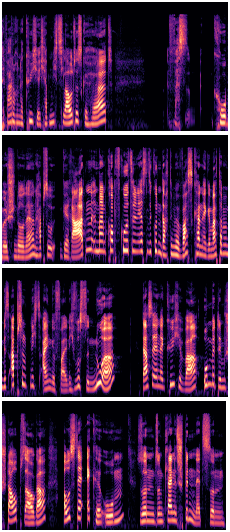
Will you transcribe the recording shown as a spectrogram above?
Der war doch in der Küche. Ich habe nichts Lautes gehört. Was komisch, ne? Und habe so geraten in meinem Kopf kurz in den ersten Sekunden, dachte mir, was kann er gemacht haben? Mir ist absolut nichts eingefallen. Ich wusste nur, dass er in der Küche war, um mit dem Staubsauger aus der Ecke oben so ein, so ein kleines Spinnennetz, so ein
